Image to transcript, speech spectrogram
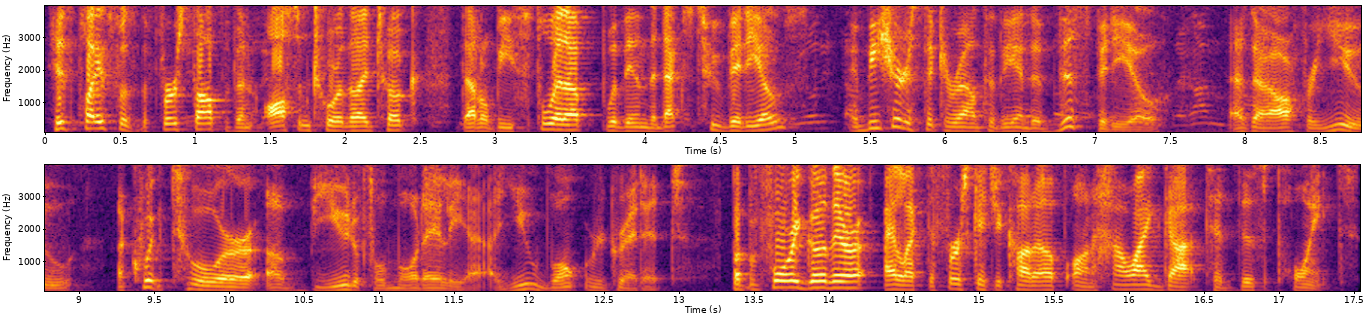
His place was the first stop of an awesome tour that I took that'll be split up within the next two videos. And be sure to stick around to the end of this video as I offer you a quick tour of beautiful Morelia. You won't regret it. But before we go there, I'd like to first get you caught up on how I got to this point.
